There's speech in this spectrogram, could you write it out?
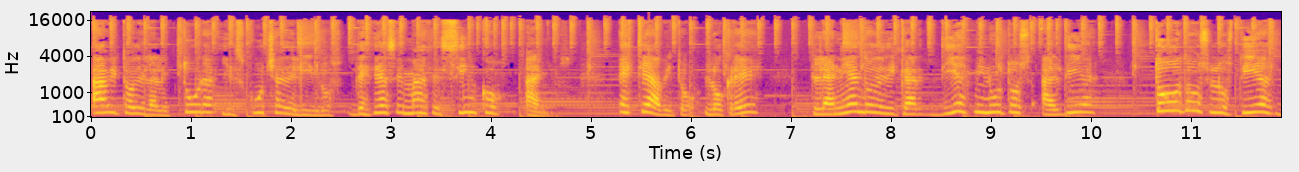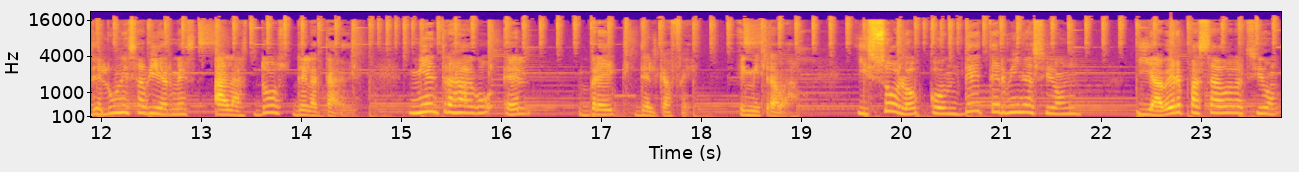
hábito de la lectura y escucha de libros desde hace más de 5 años. Este hábito lo creé planeando dedicar 10 minutos al día todos los días de lunes a viernes a las 2 de la tarde, mientras hago el break del café en mi trabajo. Y solo con determinación y haber pasado a la acción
